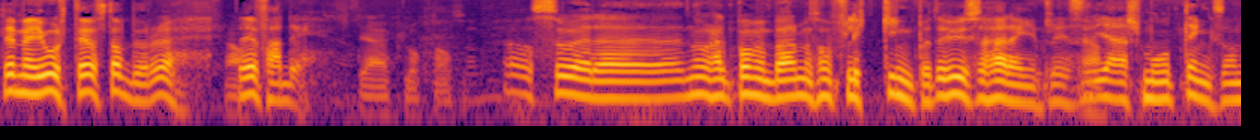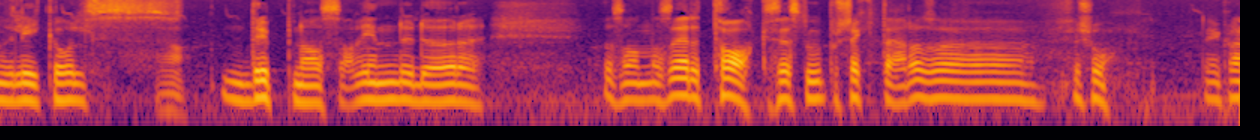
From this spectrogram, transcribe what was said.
det vi har gjort, det er å stabburet. det. Det er ferdig. Det er flott, altså. Og så er det Nå holder jeg på med bare med sånn flikking på dette huset her, egentlig. Så Ja. gjør småting. Sånn vedlikeholds... Ja. Vindu, dører og sånn. Og så er det taket som er store prosjektet her. Og så får se. Det kan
